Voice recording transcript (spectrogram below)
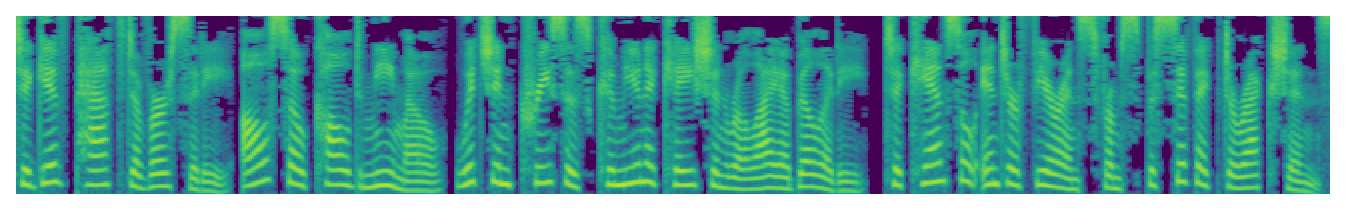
to give path diversity also called MIMO which increases communication reliability, to cancel interference from specific directions,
